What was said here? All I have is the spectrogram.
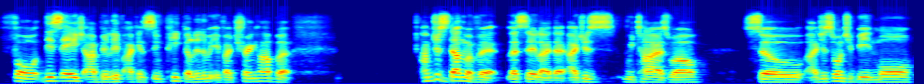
for this age i believe i can still peak a little bit if i train hard but i'm just done with it. Let's say like that. I just retire as well. So I just want to be more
